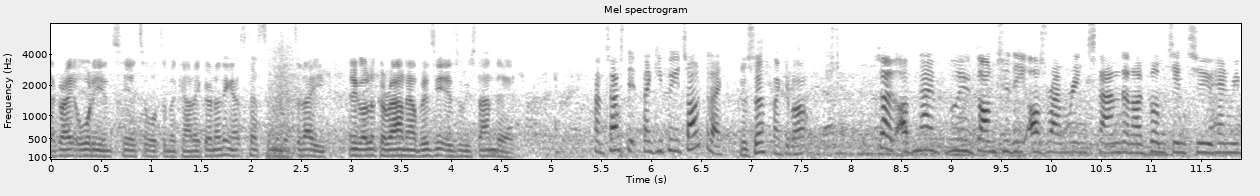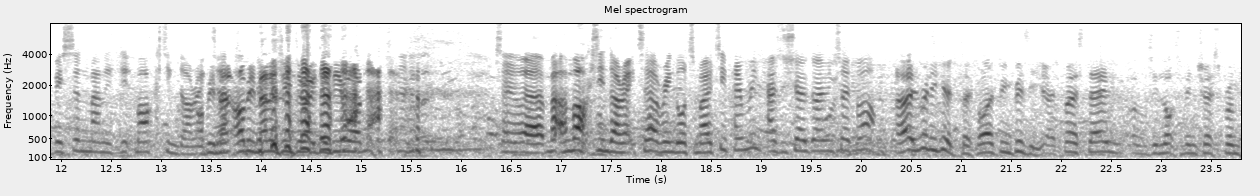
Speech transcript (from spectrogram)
a great audience here to Automechanika, and I think that's testament to today. And you've got to look around how busy it is as we stand here. Fantastic, thank you for your time today. Good sir, thank you, Mark. So I've now moved on to the Osram Ring stand and I've bumped into Henry Bisson, Managing Marketing Director. I'll be, man- I'll be managing director if you want. So, uh, ma- Marketing Director at Ring Automotive. Henry, how's the show going so far? Uh, it's really good so far. It's been busy. Uh, first day, obviously lots of interest from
